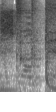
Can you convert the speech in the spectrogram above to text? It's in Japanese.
there's no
